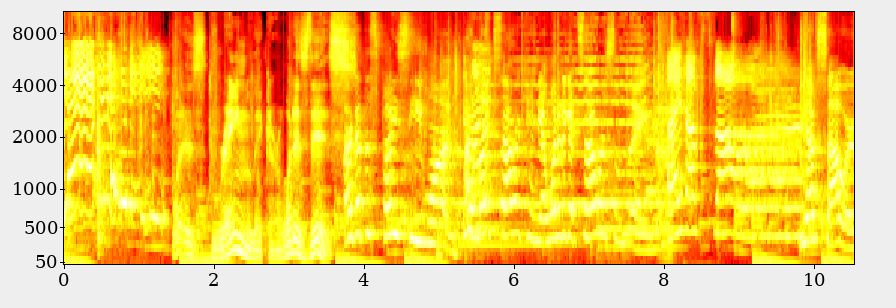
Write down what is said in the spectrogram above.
Yay! What is Brain Licker? What is this? I got the spicy one. I like sour candy. I wanted to get sour something. I have sour. You have sour.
